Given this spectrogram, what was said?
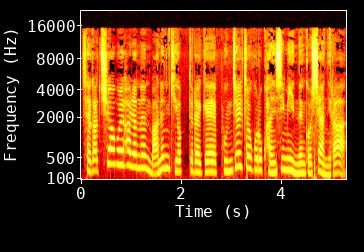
제가 취업을 하려는 많은 기업들에게 본질적으로 관심이 있는 것이 아니라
